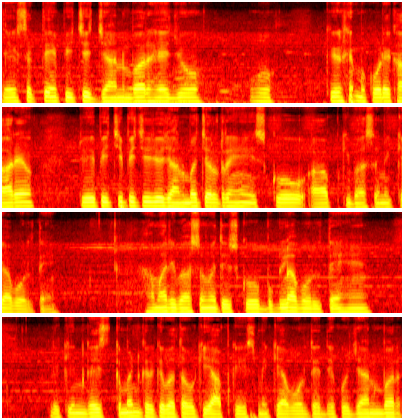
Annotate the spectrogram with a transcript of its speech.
देख सकते हैं पीछे जानवर है जो वो कीड़े मकोड़े खा रहे हो। तो ये पीछे पीछे जो जानवर चल रहे हैं, इसको आपकी भाषा में क्या बोलते हैं? हमारी भाषा में तो इसको बुगला बोलते हैं। लेकिन गई कमेंट करके बताओ कि आपके इसमें क्या बोलते हैं। देखो, जानवर,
